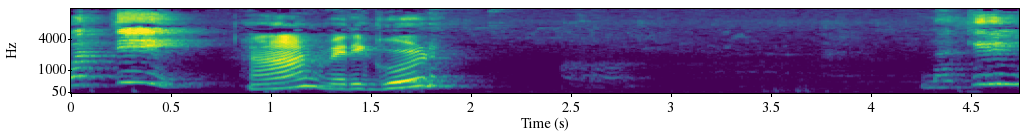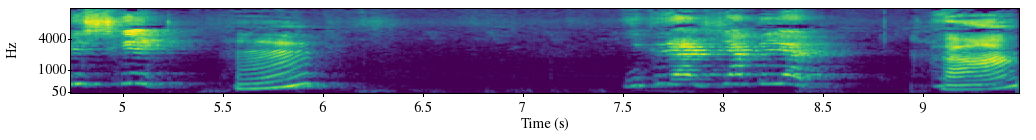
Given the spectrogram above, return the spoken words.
पत्ती. हा. व्हेरी गुड इकडे चॉकलेट हा?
